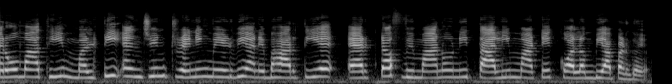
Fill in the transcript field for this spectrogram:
એરોમાંથી મલ્ટી એન્જિન ટ્રેનિંગ મેળવી અને ભારતીય એરટફ વિમાનોની તાલીમ માટે કોલંબિયા પણ ગયો.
